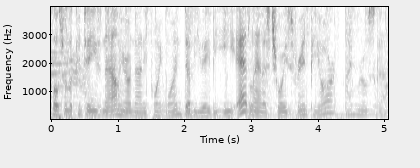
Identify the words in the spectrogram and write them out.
Closer Look continues now here on 90.1 WABE, Atlanta's Choice for NPR. I'm Rose Scott.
